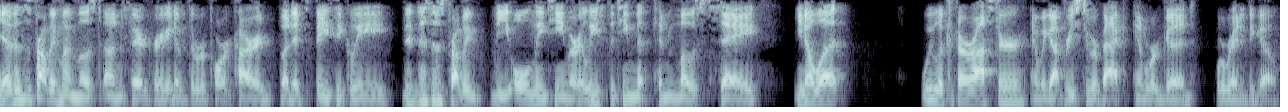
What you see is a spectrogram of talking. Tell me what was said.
Yeah, this is probably my most unfair grade of the report card, but it's basically th- this is probably the only team, or at least the team that can most say, you know what, we look at our roster and we got Bree Stewart back, and we're good, we're ready to go.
